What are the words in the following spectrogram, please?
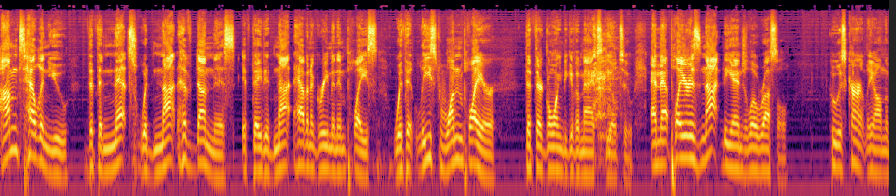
I'm telling you that the Nets would not have done this if they did not have an agreement in place with at least one player that they're going to give a max deal to. And that player is not D'Angelo Russell, who is currently on the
